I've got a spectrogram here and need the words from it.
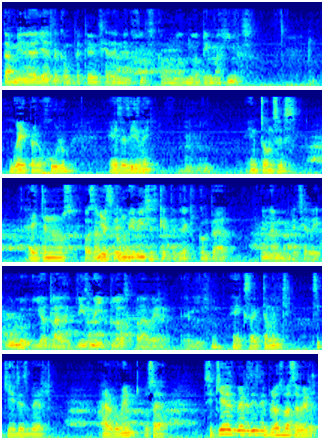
También allá es la competencia de Netflix, como no, no te imaginas. Güey, pero Hulu es de Disney. Entonces, ahí tenemos... O sea, y me, es como... me dices que tendría que comprar una membresía de Hulu y otra de Disney Plus para ver el. Exactamente. Si quieres ver algo bien. O sea, si quieres ver Disney Plus, vas a ver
